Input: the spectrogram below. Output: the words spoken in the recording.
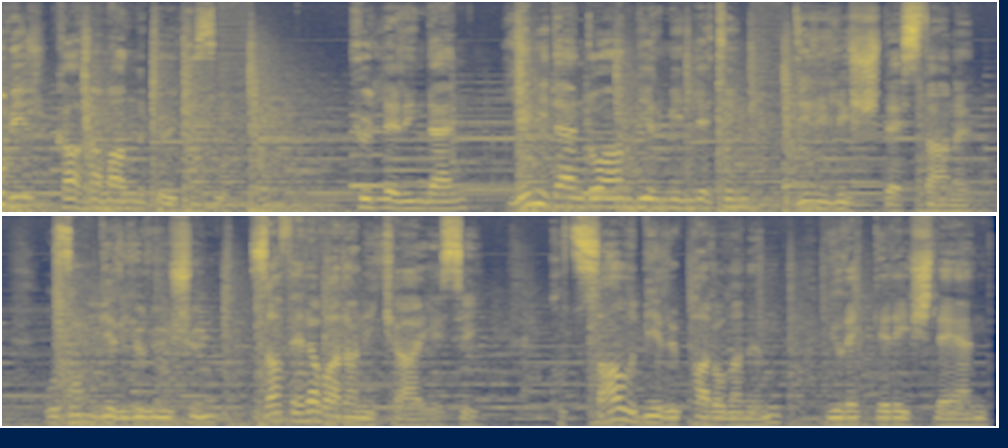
Bu bir kahramanlık öyküsü. Küllerinden yeniden doğan bir milletin diriliş destanı. Uzun bir yürüyüşün zafere varan hikayesi. Kutsal bir parolanın yüreklere işleyen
